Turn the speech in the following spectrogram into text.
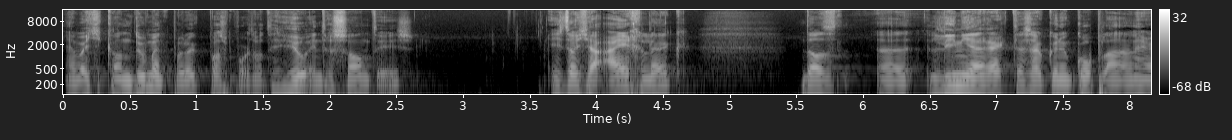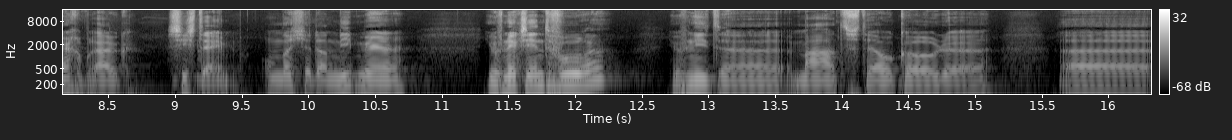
En wat je kan doen met productpaspoort, wat heel interessant is, is dat je eigenlijk dat eh, linea recta zou kunnen koppelen aan een hergebruiksysteem. Omdat je dan niet meer, je hoeft niks in te voeren. Je hoeft niet eh, maat, stijlcode, eh, eh,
